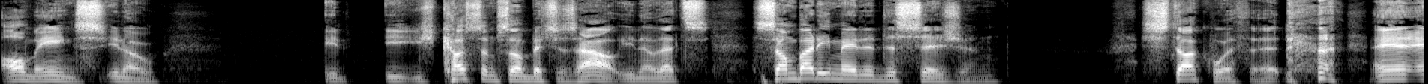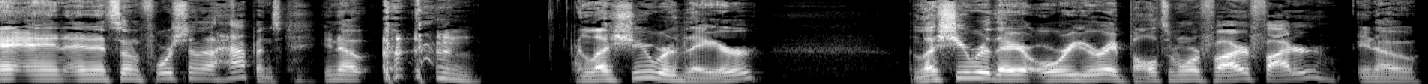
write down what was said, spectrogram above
all means, you know, you, you cuss some bitches out. You know, that's somebody made a decision stuck with it. and, and, and it's unfortunate that happens. You know, unless you were there, unless you were there or you're a Baltimore firefighter, you know,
